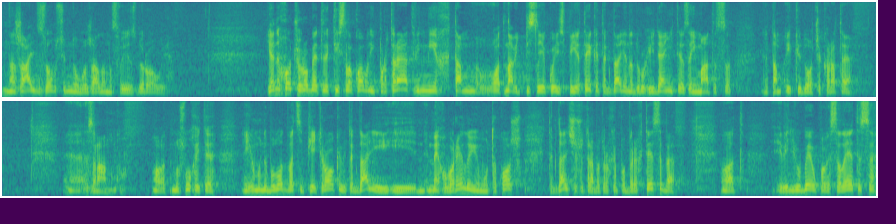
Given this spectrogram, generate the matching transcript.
на жаль, зовсім не вважали на своє здоров'я. Я не хочу робити якийсь лакований портрет. Він міг там, от навіть після якоїсь піятики, так далі, на другий день йти займатися е, там айкідо чи карате е, зранку. От, ну слухайте, йому не було 25 років і так далі. І ми говорили йому також, так далі, що треба трохи поберегти себе. От. Він любив повеселитися,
